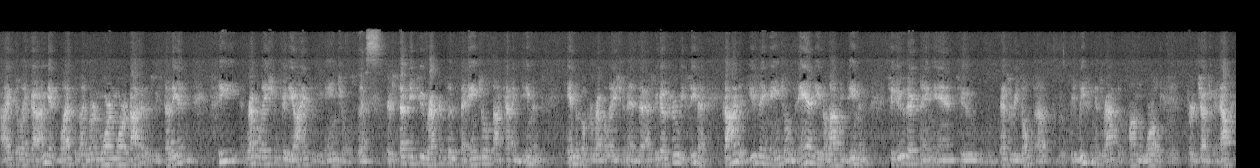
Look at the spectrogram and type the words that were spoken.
I feel like uh, I'm getting blessed as I learn more and more about it as we study it and see Revelation through the eyes of the angels. Yes. There's 72 references to angels, not counting demons, in the book of Revelation. And uh, as we go through, we see that God is using angels and He's allowing demons to do their thing and to, as a result of releasing His wrath upon the world for judgment. Now,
